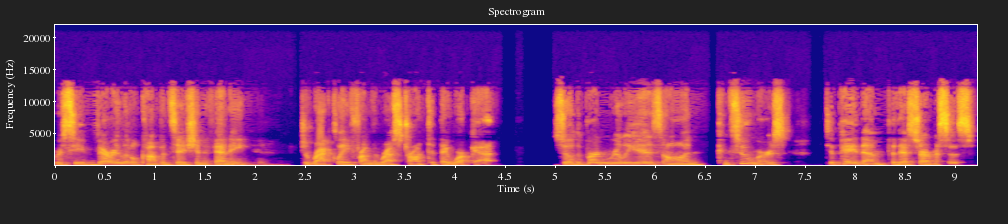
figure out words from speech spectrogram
receive very little compensation, if any, directly from the restaurant that they work at. So the burden really is on consumers to pay them for their services.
